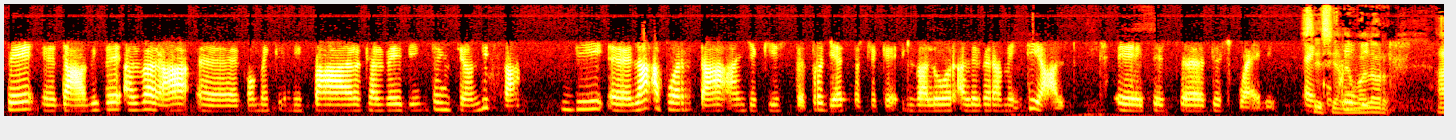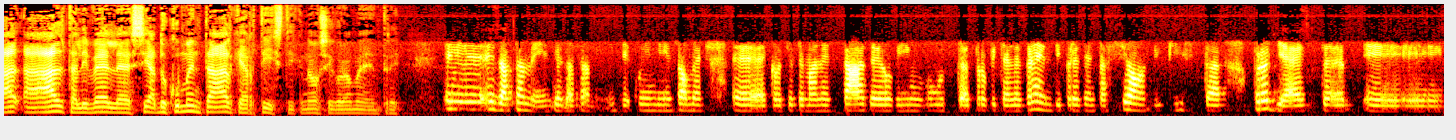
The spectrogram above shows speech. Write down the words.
se eh, Davide Alvarà, eh, come che mi pare che aveva intenzione di fare, di eh, la apportare anche questo progetto perché il valore è veramente alto e queste scuole. Sì, sì, ha un valore a, a alto livello sia documentale che artistico, no? sicuramente. Esattamente, esattamente. Quindi insomma eh, queste settimane estate ho avuto proprio delle presentazioni di questo progetto eh,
